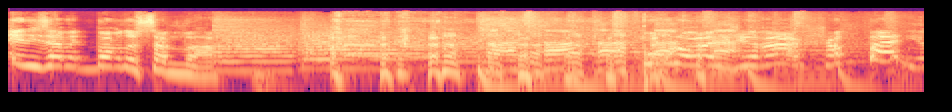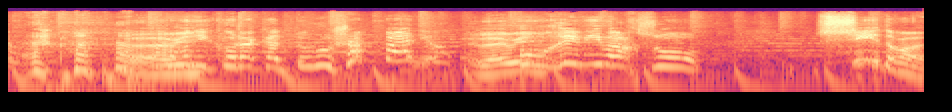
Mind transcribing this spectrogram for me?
Elisabeth Borne s'en va. pour Laurent Gérard, champagne. pour oui. Nicolas Canteloup, champagne. Bah oui. Pour Rémi Marceau, cidre.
